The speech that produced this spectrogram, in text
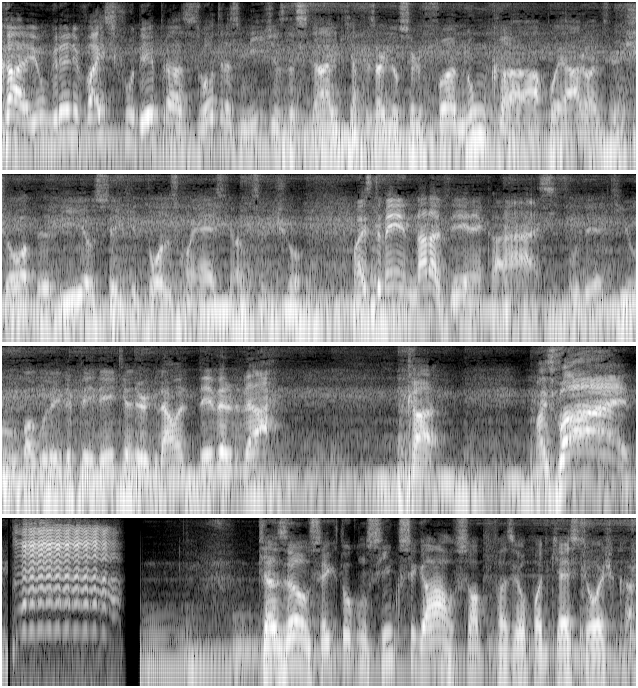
Cara, e um grande vai se fuder pras outras mídias da cidade que, apesar de eu ser fã, nunca apoiaram o Absurd Show. E eu sei que todos conhecem o Absurd Show. Mas também nada a ver, né, cara? Ah, se fuder, aqui o bagulho é independente, underground de verdade. Cara, mas vai! Piazão, sei que tô com cinco cigarros só pra fazer o podcast hoje, cara.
